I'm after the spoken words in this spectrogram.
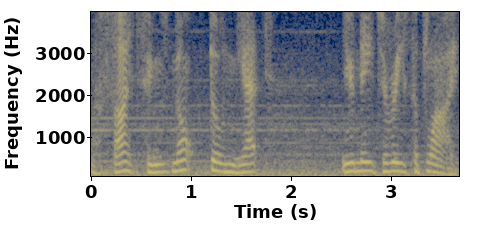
the fighting's not done yet. You need to resupply.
